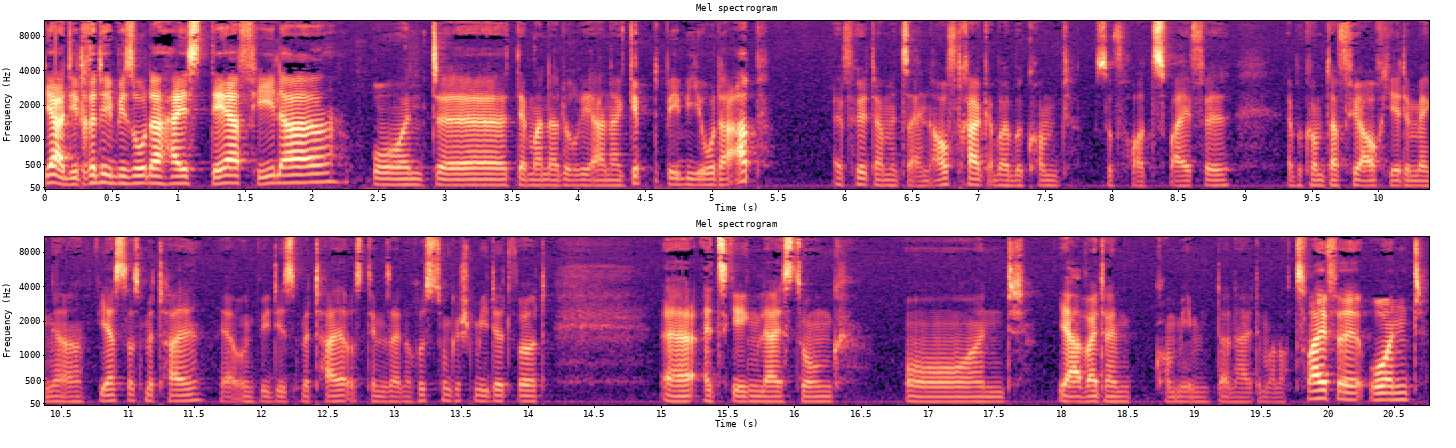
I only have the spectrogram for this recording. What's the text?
Ja, die dritte Episode heißt Der Fehler und äh, der Mandalorianer gibt Baby Yoda ab, erfüllt damit seinen Auftrag, aber bekommt sofort Zweifel. Er bekommt dafür auch jede Menge, wie heißt das Metall? Ja, irgendwie dieses Metall, aus dem seine Rüstung geschmiedet wird, äh, als Gegenleistung. Und ja, weiterhin kommen ihm dann halt immer noch Zweifel und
